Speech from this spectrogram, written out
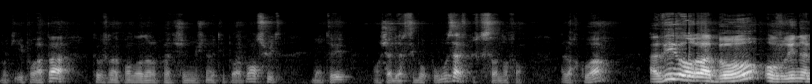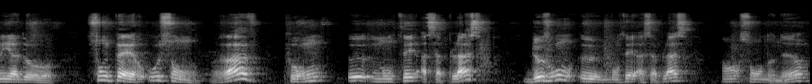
donc il ne pourra pas, comme on apprendra dans la prochaine Mishnah, il ne pourra pas ensuite monter en Shader Sibour pour Moussaf, puisque c'est un enfant. Alors quoi? Aviv Rabo, Ovrin Aliado, son père ou son rave pourront, eux, monter à sa place, devront, eux, monter à sa place en son honneur,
